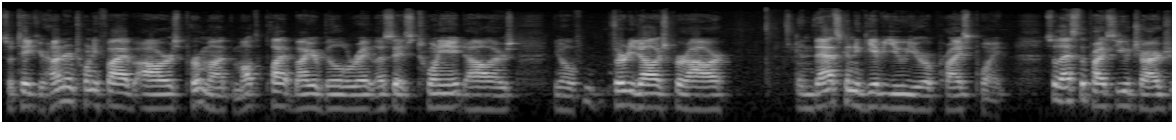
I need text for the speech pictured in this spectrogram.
So take your 125 hours per month, multiply it by your billable rate. Let's say it's $28, you know, $30 per hour, and that's going to give you your price point. So that's the price you charge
